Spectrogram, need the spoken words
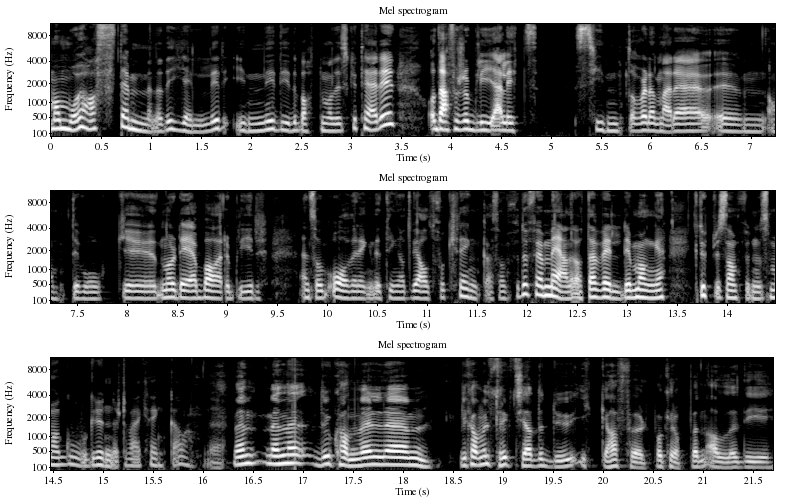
man må jo ha stemmene det gjelder inn i de debattene man diskuterer. Og derfor så blir jeg litt sint over den derre um, anti-woke eh, når det bare blir en sånn overhengende ting at vi er altfor krenka i samfunnet. For jeg mener at det er veldig mange grupper i samfunnet som har gode grunner til å være krenka. Da. Men, men eh, du kan vel eh, Vi kan vel trygt si at du ikke har følt på kroppen alle de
